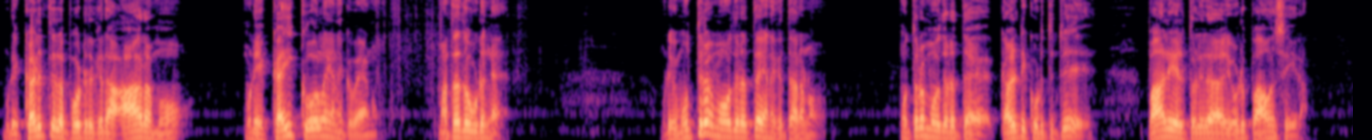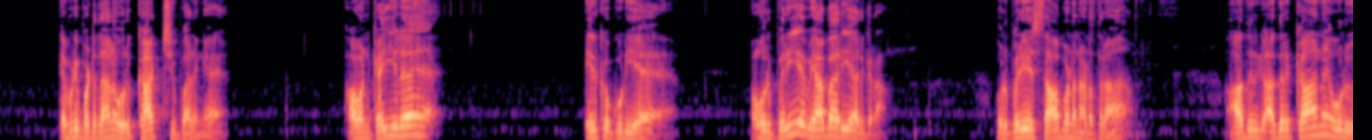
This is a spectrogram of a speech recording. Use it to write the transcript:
உன்னுடைய கழுத்தில் போட்டிருக்கிற ஆரமும் உன்னுடைய கைக்கோலம் எனக்கு வேணும். மற்றதை விடுங்க உடைய முத்திர மோதிரத்தை எனக்கு தரணும். முத்திர மோதிரத்தை கழட்டி கொடுத்துட்டு பாலியல் தொழிலாளியோடு பாவம் செய்கிறான் எப்படிப்பட்டதான ஒரு காட்சி பாருங்கள் அவன் கையில் இருக்கக்கூடிய ஒரு பெரிய வியாபாரியாக இருக்கிறான். ஒரு பெரிய ஸ்தாபனம் நடத்துகிறான் அதற்கு அதற்கான ஒரு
